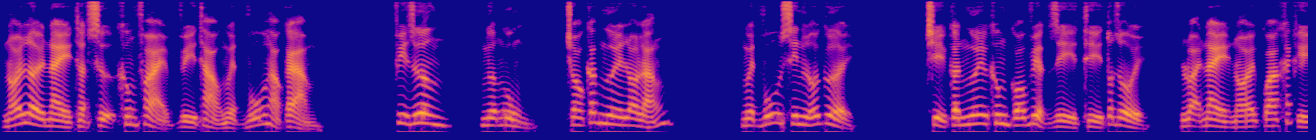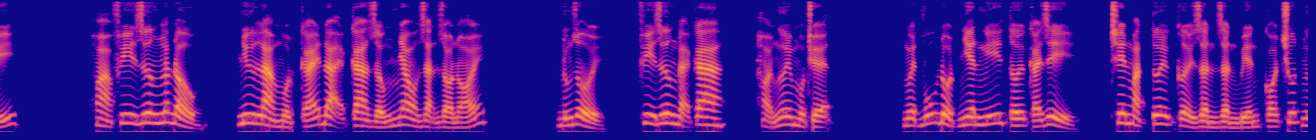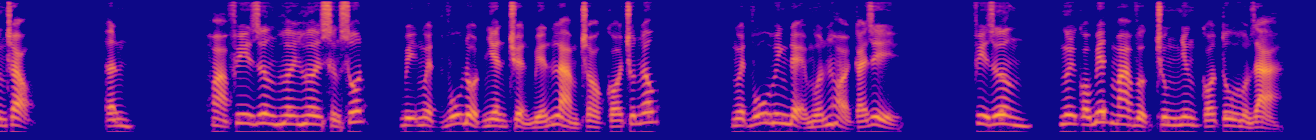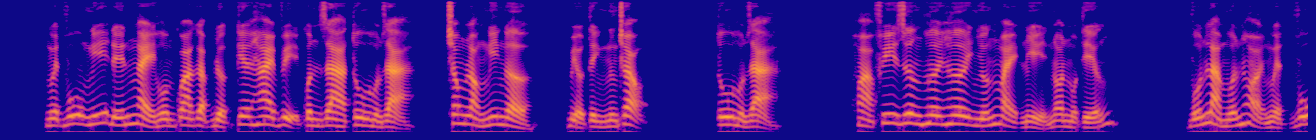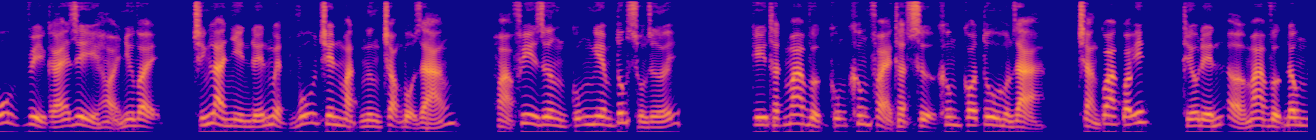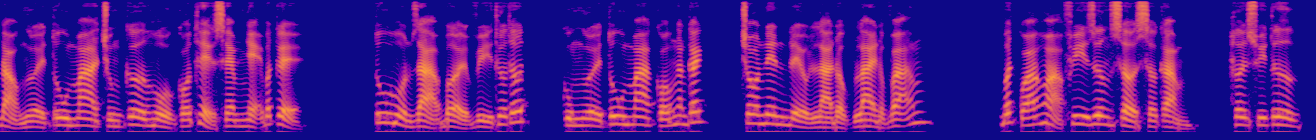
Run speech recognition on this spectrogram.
Nói lời này thật sự không phải vì Thảo Nguyệt Vũ hảo cảm. Phi dương, ngượng ngùng, cho các ngươi lo lắng. Nguyệt Vũ xin lỗi cười. Chỉ cần ngươi không có việc gì thì tốt rồi, loại này nói quá khách khí. Hỏa phi dương lắc đầu, như là một cái đại ca giống nhau dặn dò nói. Đúng rồi, phi dương đại ca, hỏi ngươi một chuyện. Nguyệt Vũ đột nhiên nghĩ tới cái gì, trên mặt tươi cười dần dần biến có chút ngưng trọng. Ân. Hỏa phi dương hơi hơi sừng sốt, bị Nguyệt Vũ đột nhiên chuyển biến làm cho có chút ngốc Nguyệt Vũ huynh đệ muốn hỏi cái gì? Phi dương, ngươi có biết ma vực chung nhưng có tu hồn giả? Nguyệt Vũ nghĩ đến ngày hôm qua gặp được kia hai vị quân gia tu hồn giả, trong lòng nghi ngờ, biểu tình ngưng trọng. Tu hồn giả. Hỏa phi dương hơi hơi nhướng mày nỉ non một tiếng. Vốn là muốn hỏi Nguyệt Vũ vì cái gì hỏi như vậy, chính là nhìn đến Nguyệt Vũ trên mặt ngưng trọng bộ dáng, hỏa phi dương cũng nghiêm túc xuống dưới. Kỳ thật ma vực cũng không phải thật sự không có tu hồn giả, chẳng qua quá ít, thiếu đến ở ma vực đông đảo người tu ma trung cơ hồ có thể xem nhẹ bất kể. Tu hồn giả bởi vì thưa thớt, cùng người tu ma có ngăn cách, cho nên đều là độc lai độc vãng. Bất quá hỏa phi dương sờ sờ cảm, hơi suy tư.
